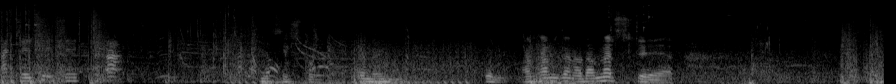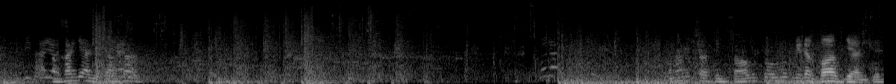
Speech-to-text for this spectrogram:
Ha çekil çekil. Ha. Sıçtı. Ölüm ölme. Oğlum arkamızdan adamlar sıkıyor ya. Mitrailleuse Kanka geldi kanka. Bana mı satayım sağlık oldu bir de gaz geldi.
